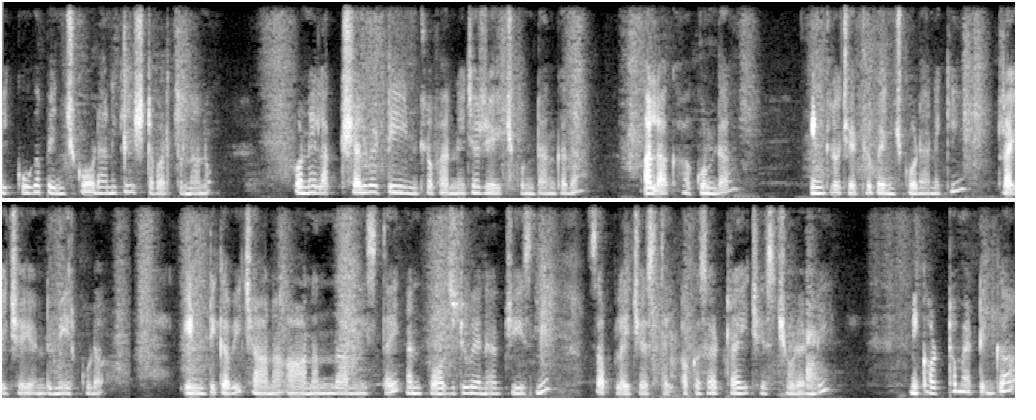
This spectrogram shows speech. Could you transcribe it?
ఎక్కువగా పెంచుకోవడానికి ఇష్టపడుతున్నాను. కొన్ని లక్షలు పెట్టి ఇంట్లో ఫర్నిచర్ చేయించుకుంటాం కదా. అలా కాకుండా ఇంట్లో చెట్లు పెంచుకోవడానికి ట్రై చేయండి మీరు కూడా. ఇంటికి అవి చాలా ఆనందాన్ని ఇస్తాయి అండ్ పాజిటివ్ ఎనర్జీస్ని సప్లై చేస్తాయి. ఒకసారి ట్రై చేసి చూడండి. మీకు ఆటోమేటిక్గా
